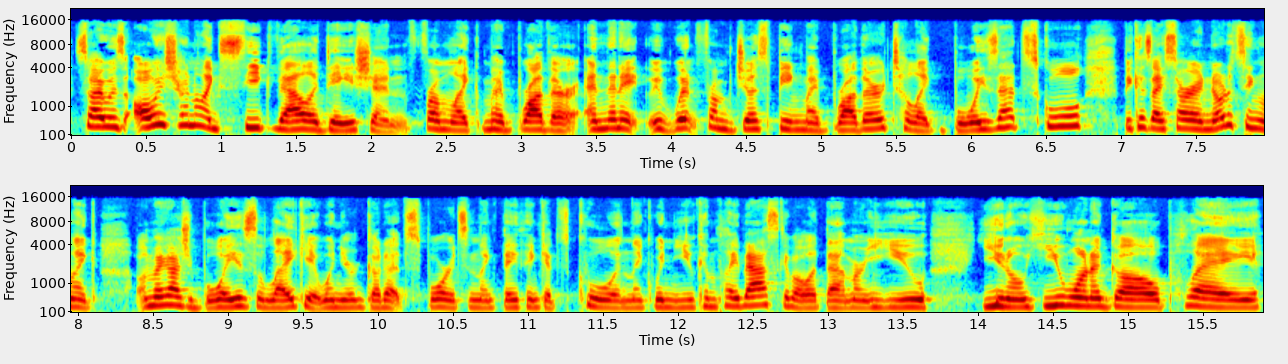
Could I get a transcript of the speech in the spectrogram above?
So I was always trying to like seek validation from like my brother. And then it, it went from just being my brother to like boys at school because I started noticing like, oh my gosh, boys like it when you're good at sports and like they think it's cool. And like when you can play basketball with them or you, you know, you want want to go play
